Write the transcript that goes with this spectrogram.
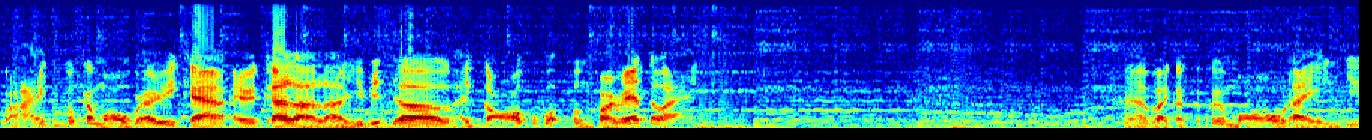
Vãi, có cái mộ của Erika. Erika là là leader hệ cỏ của phần Forest đó bạn. Ha, Vậy có, có cái mộ đây chứ.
